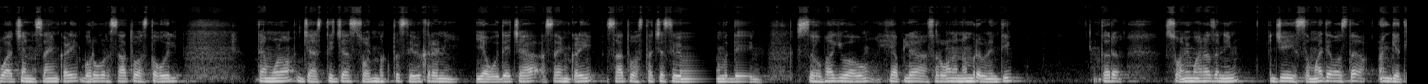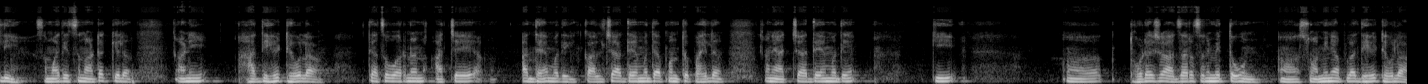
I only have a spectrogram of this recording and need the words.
वाचन सायंकाळी बरोबर सात वाजता होईल. त्यामुळं जास्तीत जास्त स्वयंभक्त सेवेकरांनी या उद्याच्या सायंकाळी सात वाजताच्या सेवेमध्ये सहभागी व्हावं ही आपल्या सर्वांना नम्र विनंती. तर स्वामी महाराजांनी जी समाधी अवस्था घेतली समाधीचं नाटक केलं आणि हा देह ठेवला त्याचं वर्णन आजच्या अध्यायामध्ये कालच्या अध्यायामध्ये आपण तो पाहिलं आणि आजच्या अध्यायामध्ये की थोड्याशा आजाराचं निमित्त होऊन स्वामीने आपला देह ठेवला.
